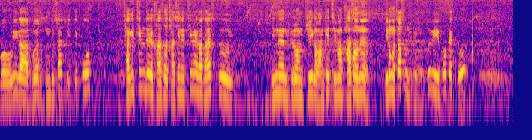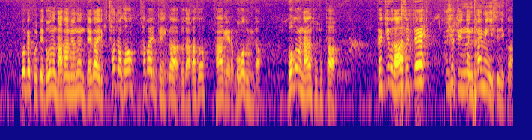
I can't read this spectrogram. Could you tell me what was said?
뭐 우리가 모여서 공도 찰 수 있겠고 자기 팀들 가서 자신의 팀에 가서 할 수 있는 그런 기회가 많겠지만 가서는 이런 거 짰으면 좋겠어. 수비 퍼펙도 퍼펙 볼때 너는 나가면은 내가 이렇게 쳐져서 커버해 줄 테니까 너 나가서 강하게 해라. 먹어둡니다. 먹으면 나는 더 좋다. 베끼고 나왔을 때 부실 수 있는 타이밍이 있으니까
